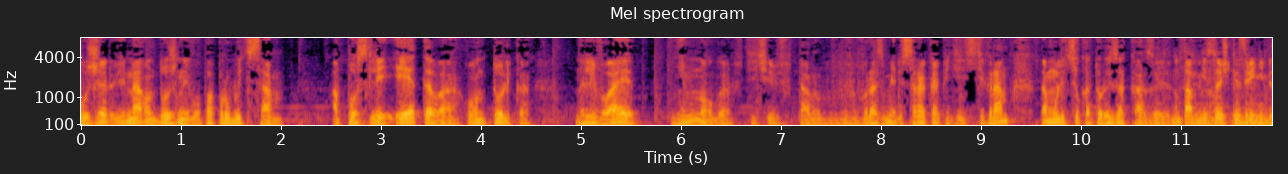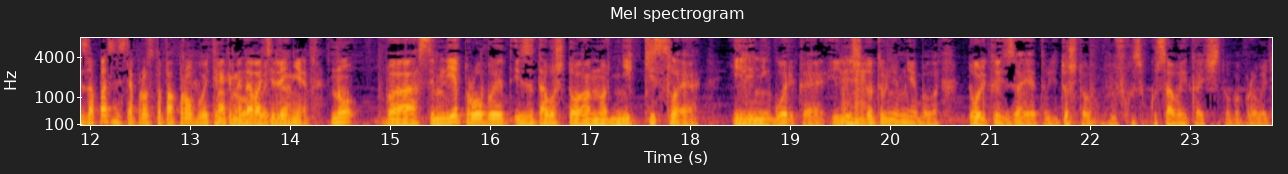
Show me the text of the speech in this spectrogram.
фужер вина, он должен его попробовать сам. А после этого он только наливает немного, в, там, в размере 40-50 грамм, тому лицу, который заказывает. Ну, там не с Ну, точки зрения безопасности, а просто попробовать, попробовать, рекомендовать или да. нет. Но а, сомелье пробует из-за того, что оно не кислое или не горькое, или что-то в нем не было. Только из-за этого. Не то, что вкус- вкусовые качества попробовать.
